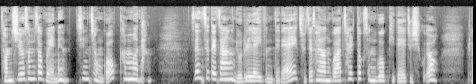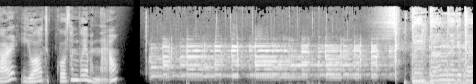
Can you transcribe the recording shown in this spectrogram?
잠시 후 3, 4부에는 신청곡 한마당. 센스대장 요릴레이 분들의 주제 사연과 찰떡 선곡 기대해 주시고요. 별, 유어 듣고 3부에 만나요. 매일 밤 내게 발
